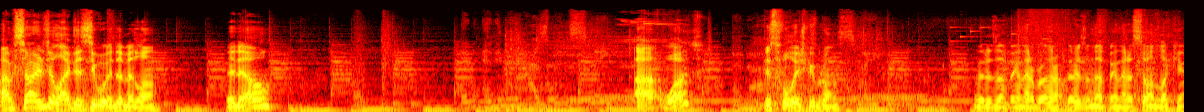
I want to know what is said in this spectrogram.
I'm starting to like this you in the middle. You know? Ah, what? Just full HP, bro. There is nothing there, brother. There is nothing that is so unlucky.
